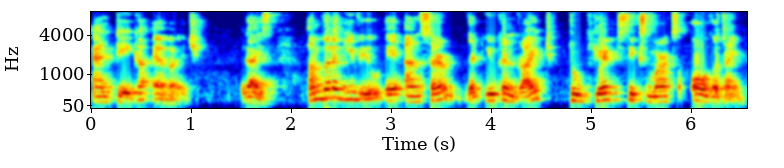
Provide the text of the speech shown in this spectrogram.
and take a average. Guys I'm to give you a answer that you can write to get 6 marks all the time.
